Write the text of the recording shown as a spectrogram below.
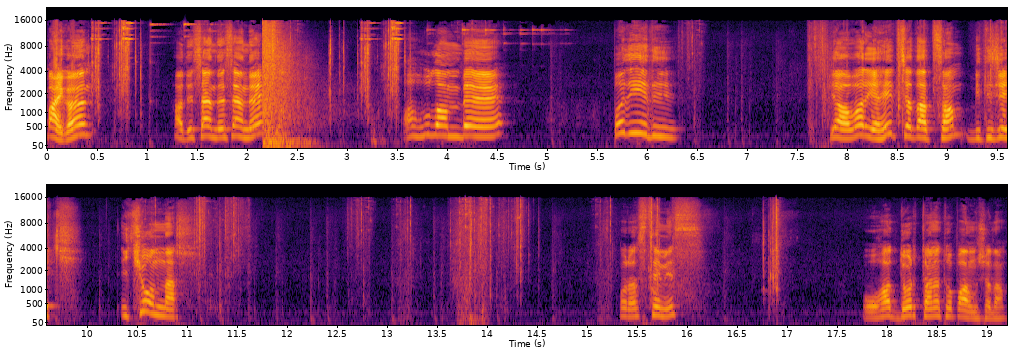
Baygın. Hadi sen de sen de. Ah ulan be. Body yedi. Ya var ya headshot atsam bitecek. İki onlar. Orası temiz. Oha dört tane top almış adam.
